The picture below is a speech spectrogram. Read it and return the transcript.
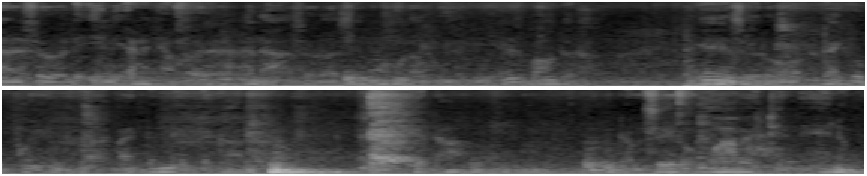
လာဆိုတော့လေအင်းအဲ့ဒါကြောင့်ပြောတာအဲ့ဒါဆိုတော့စိတ်မဟုတ်တော့ဘူးအဲ့လိုပေါင်းတော့တကယ်ဆိုတော့တိုက်ကိုဖွင့်တာဗိုင်းတစ်နှစ်တခါဖြစ်တာဒါစေတော့ဝါပဲတင်တယ်လို့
